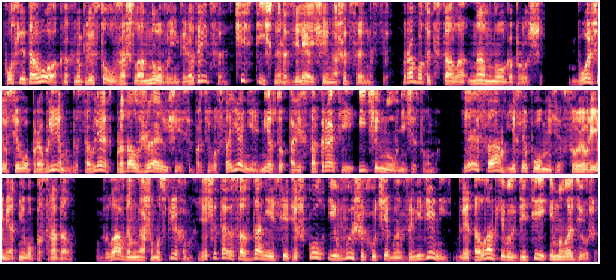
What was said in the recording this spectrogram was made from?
После того, как на престол зашла новая императрица, частично разделяющая наши ценности, работать стало намного проще. Больше всего проблем доставляет продолжающееся противостояние между аристократией и чиновничеством. Я и сам, если помните, в свое время от него пострадал. Главным нашим успехом я считаю создание сети школ и высших учебных заведений для талантливых детей и молодежи.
